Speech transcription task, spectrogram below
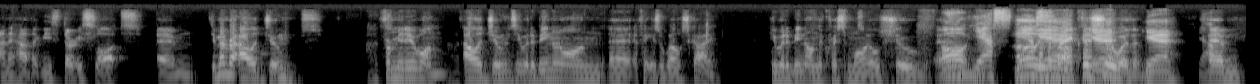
and they had like these 30 slots. Um, do you remember Aled Jones from Radio One? Aled Jones. He would have been on. Uh, I think he's a Welsh guy. He would have been on the Chris Moyles show. Oh um, yes. Oh yes. the yeah, breakfast yeah, show with him. Yeah, Yeah. Um,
